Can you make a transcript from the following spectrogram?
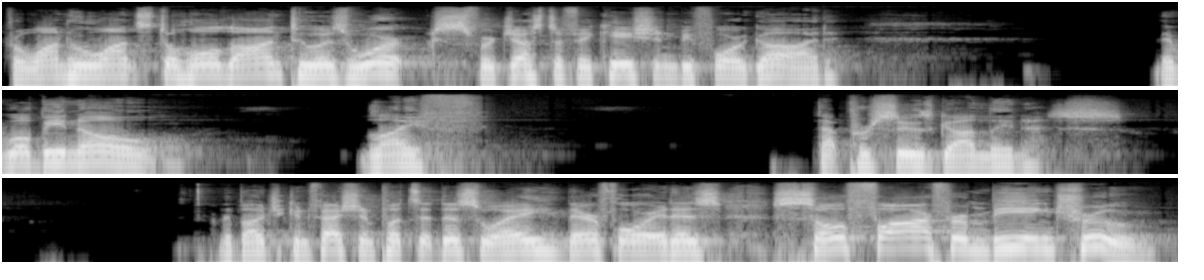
for one who wants to hold on to his works for justification before God, there will be no life that pursues godliness. The Belgian Confession puts it this way Therefore, it is so far from being true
